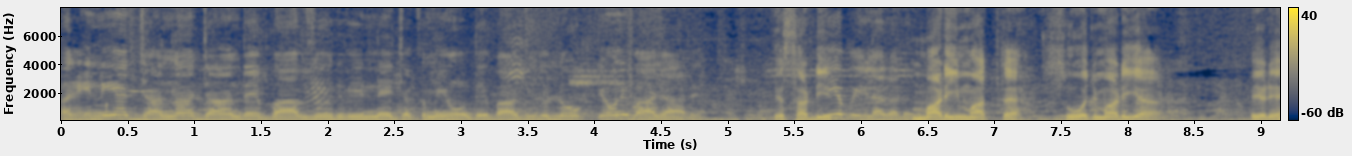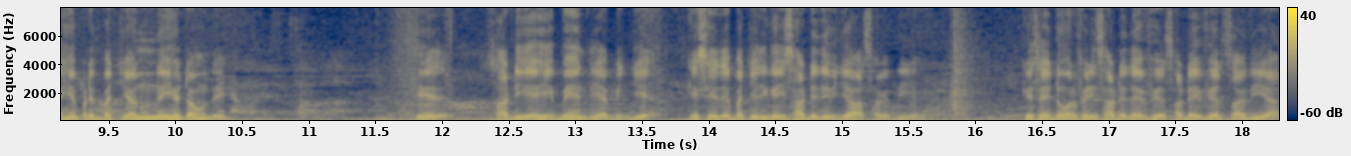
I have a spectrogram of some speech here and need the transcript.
ਪਰ ਇੰਨੀਆਂ ਜਾਨਾਂ ਜਾਣ ਦੇ ਬਾਵਜੂਦ ਵੀ ਇੰਨੇ ਜ਼ਖਮੀ ਹੋਣ ਦੇ ਬਾਵਜੂਦ ਲੋਕ ਕਿਉਂ ਨਹੀਂ ਬਾਜ ਆ ਰਹੇ? ਇਹ ਸਾਡੀ ਇਹ ਅਪੀਲ ਹੈ ਤੁਹਾਡੀ ਮਾੜੀ ਮੱਤ ਹੈ ਸੋਚ ਮਾੜੀ ਆ ਜਿਹੜੇ ਅਸੀਂ ਆਪਣੇ ਬੱਚਿਆਂ ਨੂੰ ਨਹੀਂ ਹਟਾਉਂਦੇ। ਇਹ ਸਾਡੀ ਇਹੀ ਬੇਨਤੀ ਹੈ ਵੀ ਜੇ ਕਿਸੇ ਦੇ ਬੱਚੇ ਦੀ ਗਈ ਸਾਡੇ ਦੇ ਵੀ ਜਾ ਸਕਦੀ ਹੈ ਕਿਸੇ ਡੋਰ ਫੇਰੀ ਸਾਡੇ ਦੇ ਵੀ ਫਿਰ ਸਾਡੇ ਵੀ ਫਿਰ ਸਕਦੀ ਆ।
